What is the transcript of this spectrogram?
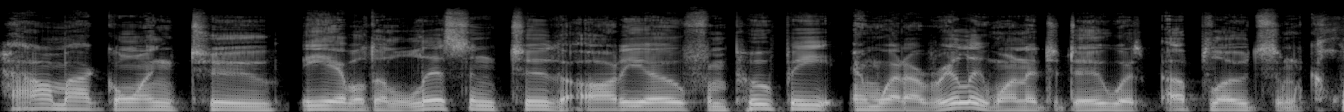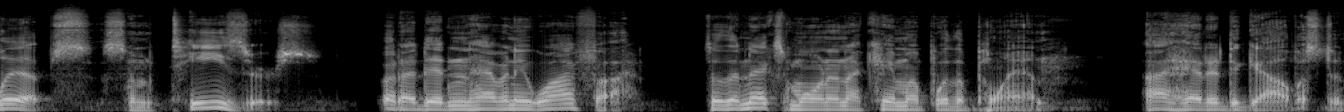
how am I going to be able to listen to the audio from Poopy? And what I really wanted to do was upload some clips, some teasers, but I didn't have any Wi Fi. So the next morning, I came up with a plan. I headed to Galveston.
